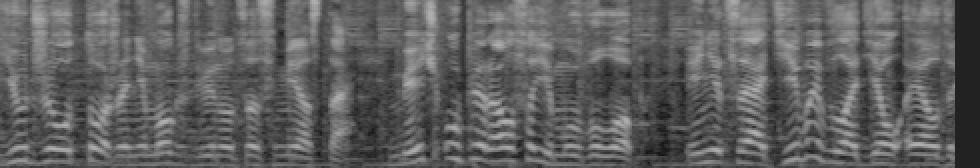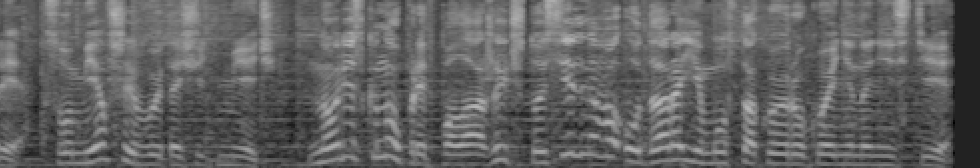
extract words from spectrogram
Юджио тоже не мог сдвинуться с места. Меч упирался ему в лоб. Инициативой владел Элдри, сумевший вытащить меч. Но рискну предположить, что сильного удара ему с такой рукой не нанести.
